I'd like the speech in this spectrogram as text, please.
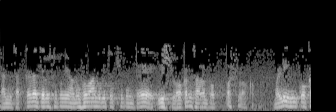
దాన్ని చక్కగా తెలుసుకునే అనుభవానికి తెచ్చుకుంటే ఈ శ్లోకం చాలా గొప్ప శ్లోకం. మళ్ళీ ఇంకొక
